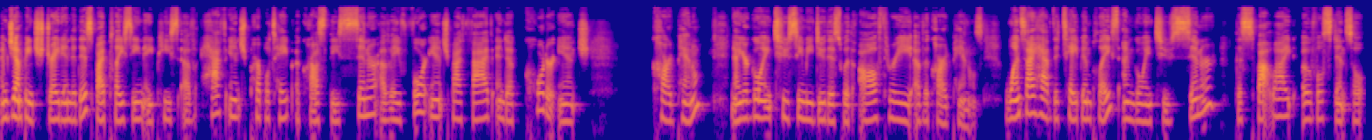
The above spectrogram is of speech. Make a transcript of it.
I'm jumping straight into this by placing a piece of half inch purple tape across the center of a four inch by five and a quarter inch card panel. Now you're going to see me do this with all three of the card panels. Once I have the tape in place, I'm going to center the Spotlight Oval Stencil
